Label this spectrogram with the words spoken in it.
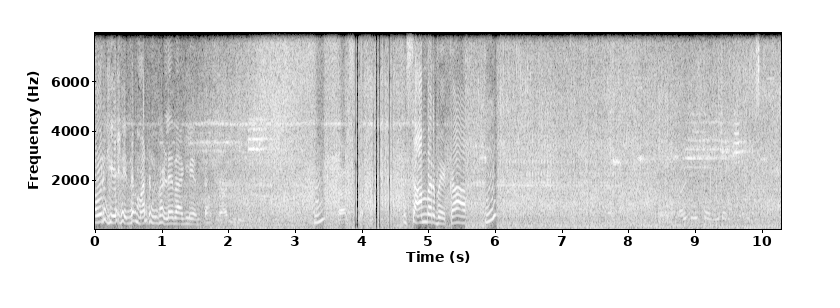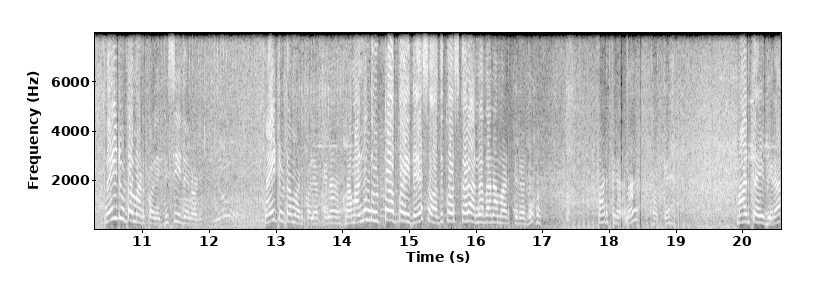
ಅವ್ರಿಗೆ ನಮ್ಮ ಅಣ್ಣನ್ಗೆ ಒಳ್ಳೇದಾಗಲಿ ಅಂತ. ಹ್ಞೂ ಸಾಂಬಾರು ಬೇಕಾ? ಹ್ಞೂ ನೈಟ್ ಊಟ ಮಾಡ್ಕೊಳ್ಳಿ. ಬಿಸಿ ಇದೆ ನೋಡಿ. ನೈಟ್ ಊಟ ಮಾಡ್ಕೊಳ್ಳಿ ಓಕೆನಾ ನಮ್ಮ ಅಣ್ಣಂದು ಹುಟ್ಟು ಹಬ್ಬ ಇದೆ ಸೊ ಅದಕ್ಕೋಸ್ಕರ ಅನ್ನದಾನ ಮಾಡ್ತಿರೋದು. ಮಾಡ್ತೀರಾ ಓಕೆ ಮಾಡ್ತಾ ಇದ್ದೀರಾ?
